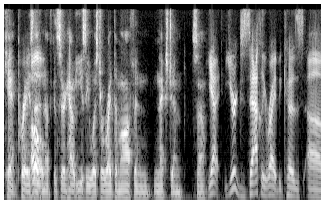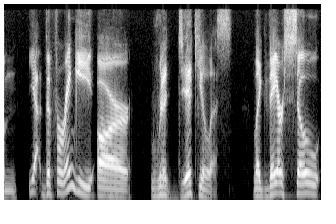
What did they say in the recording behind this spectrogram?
can't praise oh. that enough, considering how easy it was to write them off in next gen. So yeah, you're exactly right because um yeah, the Ferengi are ridiculous. Like they are so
